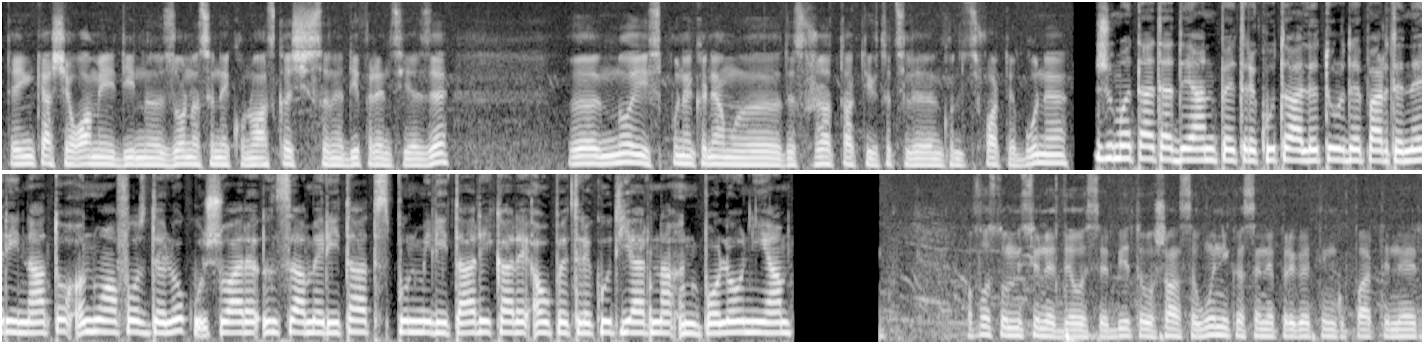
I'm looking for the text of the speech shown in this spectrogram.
tehnica și oamenii din zonă să ne cunoască și să ne diferențieze. Noi spunem că ne-am desfășurat activitățile în condiții foarte bune. Jumătatea de an petrecută alături de partenerii NATO nu a fost deloc ușoară, însă a meritat, spun militarii care au petrecut iarna în Polonia. A fost o misiune deosebită, o șansă unică să ne pregătim cu parteneri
